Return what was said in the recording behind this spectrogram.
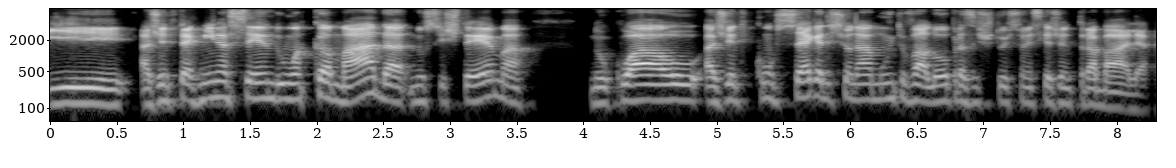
e a gente termina sendo uma camada no sistema no qual a gente consegue adicionar muito valor para as instituições que a gente trabalha.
